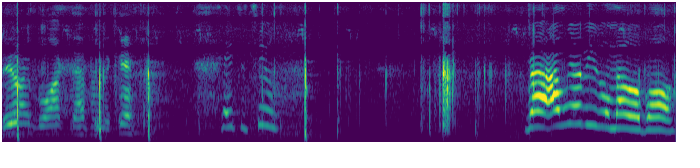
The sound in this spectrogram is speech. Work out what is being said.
Dude, I blocked that from the camera. Eight to two. Bro, I'm gonna be Lamelo Ball.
